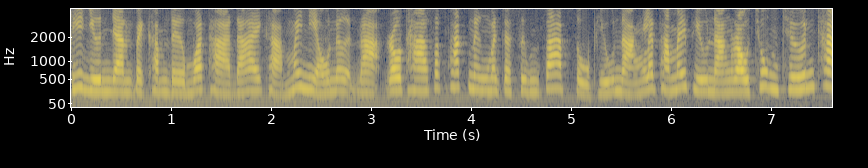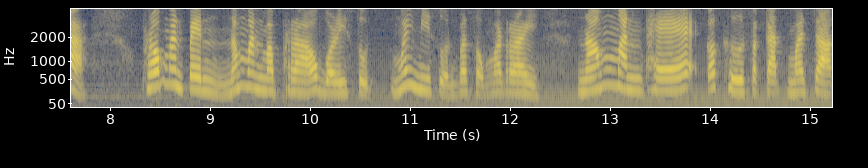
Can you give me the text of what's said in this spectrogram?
ที่ยืนยันไปคำเดิมว่าทาได้ค่ะ ไม่เหนียวเนอะหนะเราทาสักพักหนึ่งมันจะซึมซาบสู่ผิวหนัง และทำให้ผิวหนังเราชุ่มชื้นค่ะ เพราะมันเป็นน้ำมันมะพร้าวบริสุทธิ์ไม่มีส่วนผสมอะไร น้ำมันแท้ก็คือสกัดมาจาก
